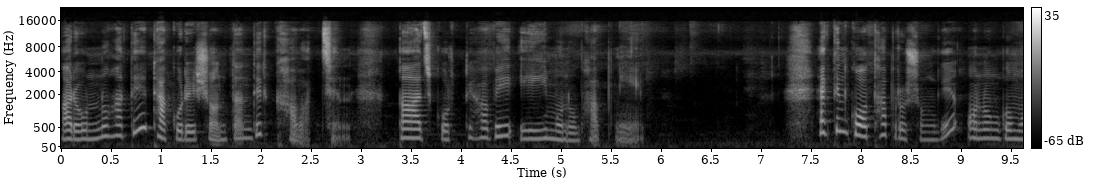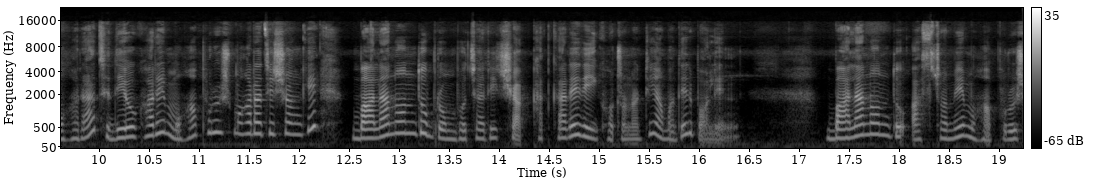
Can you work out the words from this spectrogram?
আর অন্য হাতে ঠাকুরের সন্তানদের খাওয়াচ্ছেন। কাজ করতে হবে এই মনোভাব নিয়ে। একদিন কথা প্রসঙ্গে অনঙ্গ মহারাজ দেওঘরে মহাপুরুষ মহারাজের সঙ্গে বালানন্দ ব্রহ্মচারীর সাক্ষাৎকারের এই ঘটনাটি আমাদের বলেন। বালানন্দ আশ্রমে মহাপুরুষ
